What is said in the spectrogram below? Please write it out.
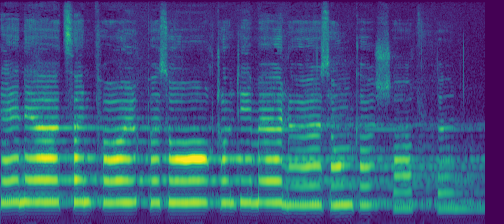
denn er hat sein Volk besucht und ihm Erlösung geschaffen.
